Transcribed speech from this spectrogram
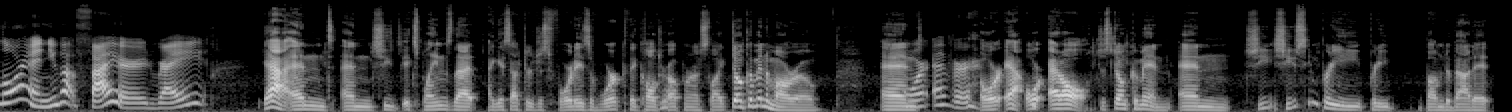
Lauren, you got fired, right?" Yeah, and and she explains that I guess after just four days of work, they called her up and was like, "Don't come in tomorrow," and or ever. or yeah, or at all, just don't come in. And she she seemed pretty pretty bummed about it.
